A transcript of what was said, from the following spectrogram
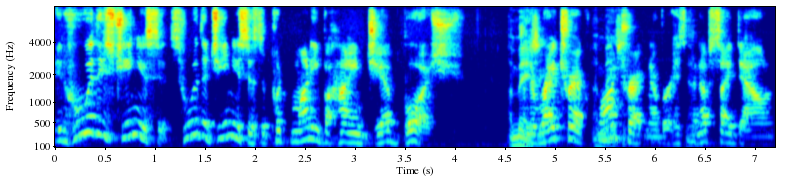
and who are these geniuses? Who are the geniuses that put money behind Jeb Bush Amazing. The right track contract number has yeah. been upside down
